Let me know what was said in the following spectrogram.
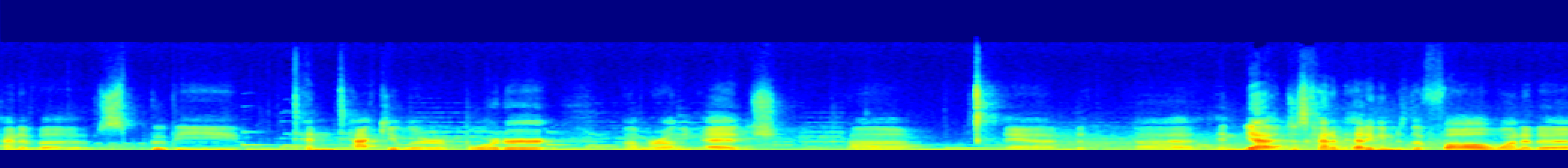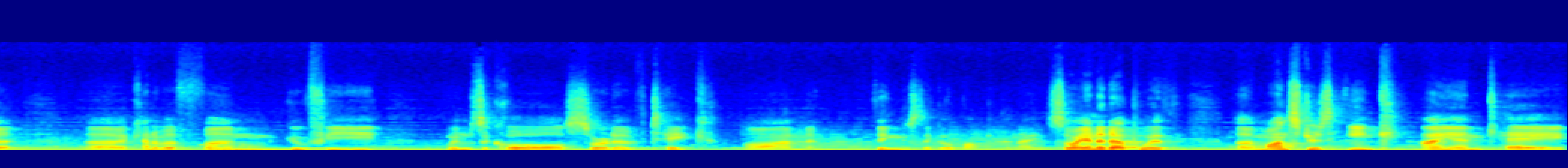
kind of a spoopy tentacular border um, around the edge. Um, and, uh, and yeah, just kind of heading into the fall, wanted a uh, kind of a fun, goofy, whimsical sort of take on things that go bump in the night. So I ended up with uh, Monsters Inc. I-N-K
